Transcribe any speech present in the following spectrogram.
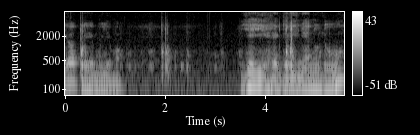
і отримуємо. Є y дорівнює нулю.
